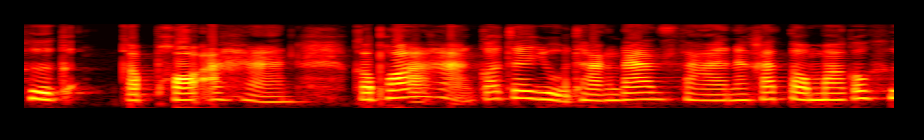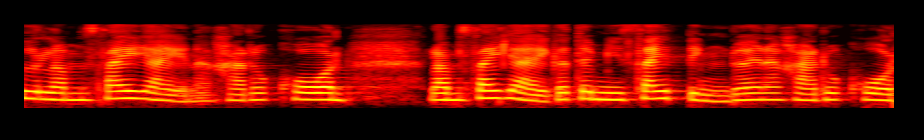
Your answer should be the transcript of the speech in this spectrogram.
คือกระเพาะอาหาร กระเพาะอาหารก็จะอยู่ทางด้านซ้ายนะคะ ต่อมาก็คือลำไส้ใหญ่นะคะ ทุกคนลำไส้ใหญ่ก็จะมีไส้ติ่งด้วยนะคะ ทุกคน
